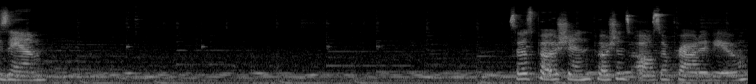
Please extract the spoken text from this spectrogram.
Proud of Zam. So is Potion. Potion's also proud of you.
